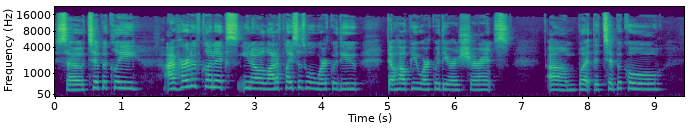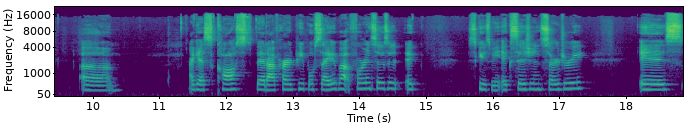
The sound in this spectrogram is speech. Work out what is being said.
So typically, I've heard of clinics, you know, a lot of places will work with you, they'll help you work with your insurance. Um, but the typical, um, I guess, cost that I've heard people say about, for instance, excuse me, excision surgery is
